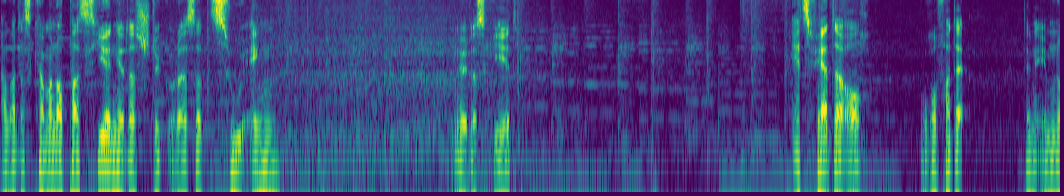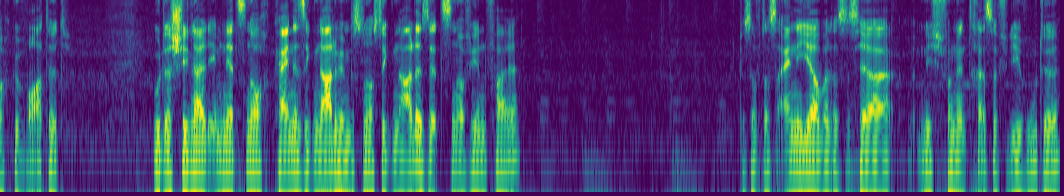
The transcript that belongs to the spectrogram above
Aber das kann man noch passieren hier, das Stück. Oder ist das zu eng? Nö, das geht. Jetzt fährt er auch. Worauf hat er denn eben noch gewartet? Gut, da stehen halt eben jetzt noch keine Signale. Wir müssen noch Signale setzen auf jeden Fall. Bis auf das eine hier, aber das ist ja nicht von Interesse für die Route.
